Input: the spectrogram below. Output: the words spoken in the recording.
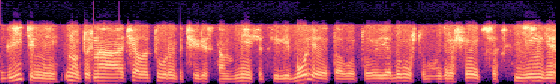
длительный, ну, то есть на начало тура через там месяц или более того, то я думаю, что возвращаются деньги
